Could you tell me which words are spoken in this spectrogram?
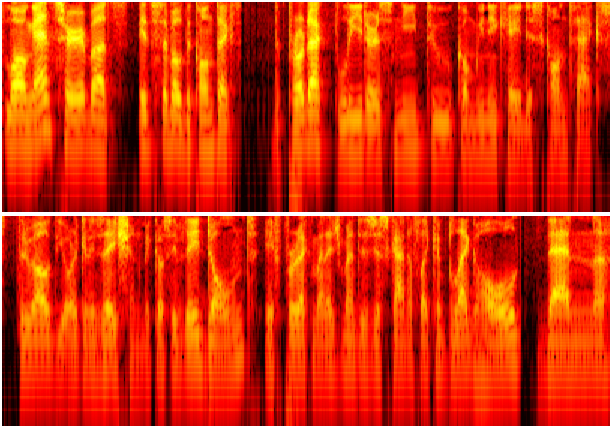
long answer, but it's about the context the product leaders need to communicate this context throughout the organization because if they don't, if product management is just kind of like a black hole, then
